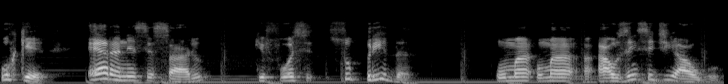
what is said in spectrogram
Por quê? Era necessário que fosse suprida uma, uma ausência de algo.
